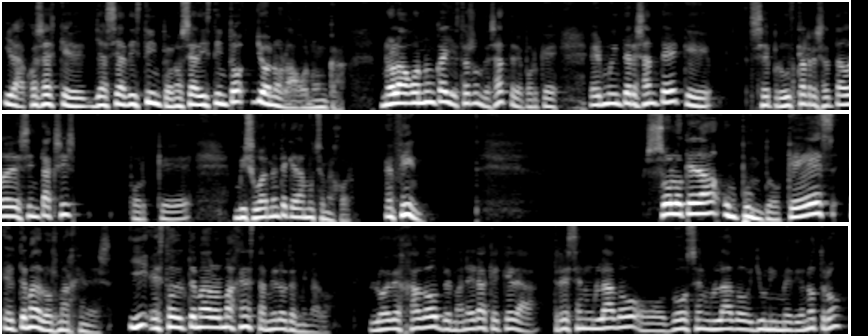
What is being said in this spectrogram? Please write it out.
y la cosa es que ya sea distinto o no sea distinto, yo no lo hago nunca. No lo hago nunca y esto es un desastre porque es muy interesante que se produzca el resultado de sintaxis porque visualmente queda mucho mejor. En fin, Solo queda un punto, que es el tema de los márgenes. Y esto del tema de los márgenes también lo he terminado. Lo he dejado de manera que queda tres en un lado o dos en un lado y uno y medio en otro.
